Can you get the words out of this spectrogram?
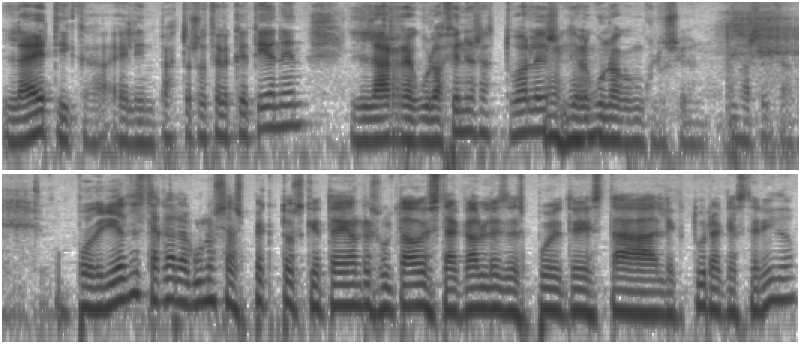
la ética, el impacto social que tienen, las regulaciones actuales y alguna conclusión, básicamente. ¿Podrías destacar algunos aspectos que te hayan resultado destacables después de esta lectura que has tenido?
